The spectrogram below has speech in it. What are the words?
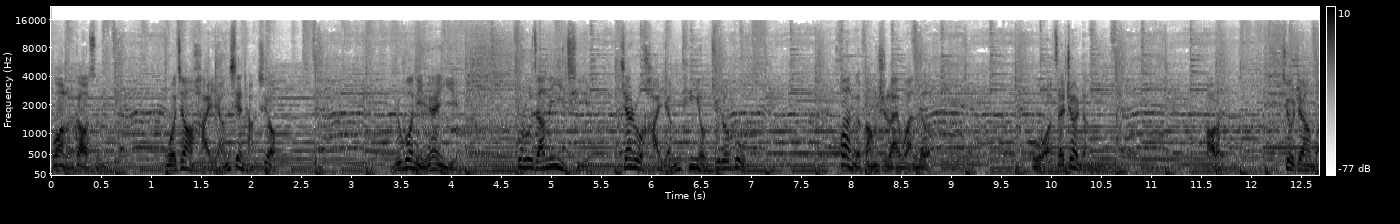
忘了告诉你，我叫海洋现场秀。如果你愿意，不如咱们一起加入海洋听友俱乐部，换个方式来玩乐。我在这儿等你。好了。就这样吧。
